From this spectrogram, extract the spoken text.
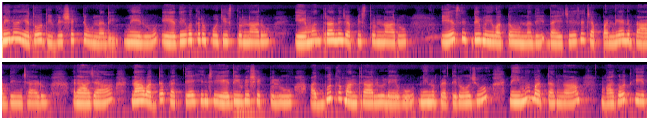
మీలో ఏదో దివ్యశక్తి ఉన్నది. మీరు ఏ దేవతను పూజిస్తున్నారు? ఏ మంత్రాన్ని జపిస్తున్నారు? ఏ సిద్ధి మీ వద్ద ఉన్నది? దయచేసి చెప్పండి అని ప్రార్థించాడు. రాజా నా వద్ద ప్రత్యేకించి ఏ దివ్యశక్తులు అద్భుత మంత్రాలు లేవు. నేను ప్రతిరోజు నియమబద్ధంగా భగవద్గీత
